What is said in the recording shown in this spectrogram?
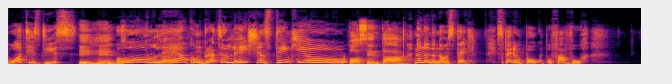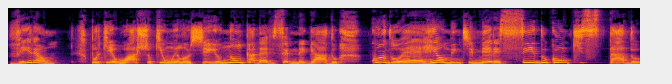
what is this? A hand. Oh, Léo, congratulations. Thank you. Posso sentar? Não, não, não, não, espere. Espere um pouco, por favor. Viram? Porque eu acho que um elogio nunca deve ser negado quando é realmente merecido, conquistado.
